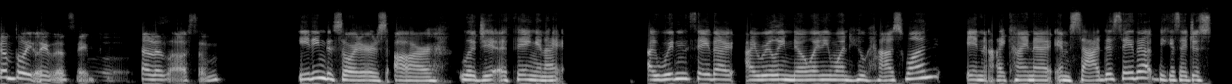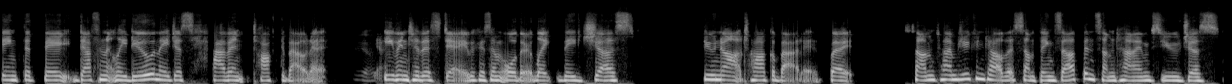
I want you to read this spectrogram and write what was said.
completely the same. Uh. That is awesome eating disorders are legit a thing. And i i wouldn't say that i really know anyone who has one. And i kind of am sad to say that because i just think that they definitely do. And they just haven't talked about it yeah. even to this day because i'm older. Like they just do not talk about it. But sometimes you can tell that something's up and sometimes you just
